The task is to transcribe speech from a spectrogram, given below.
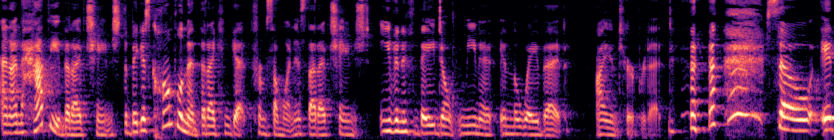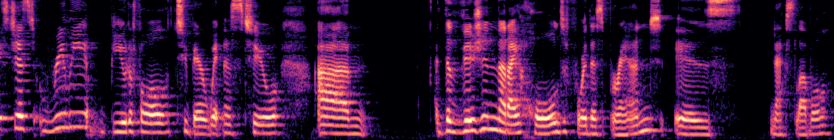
And I'm happy that I've changed. The biggest compliment that I can get from someone is that I've changed, even if they don't mean it in the way that I interpret it. so it's just really beautiful to bear witness to. Um, the vision that I hold for this brand is next level.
